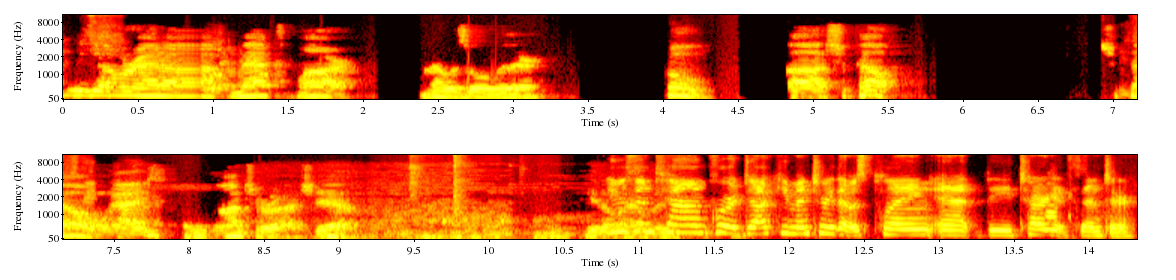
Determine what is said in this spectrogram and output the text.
He was over at uh, Matt's bar when I was over there. Who? Uh, Chappelle. Chappelle and his, his entourage, yeah. You know, he was in having- town for a documentary that was playing at the Target Center.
